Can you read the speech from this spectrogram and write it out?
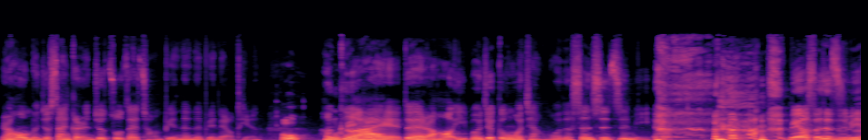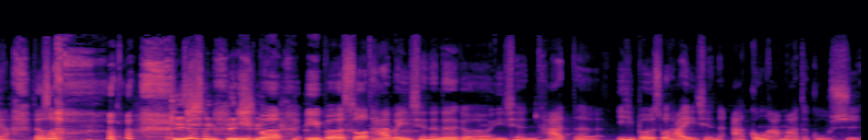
然后我们就三个人就坐在床边在那边聊天，哦，很可爱耶，对、嗯，然后以伯就跟我讲我的身世之谜，没有身世之谜啊，就说，就说以伯以伯说他们以前的那个、嗯、以前他的以伯说他以前的阿公阿嬷的故事。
